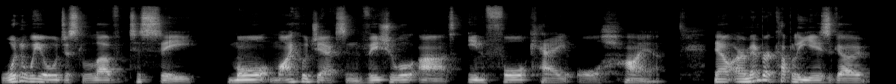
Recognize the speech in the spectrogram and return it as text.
wouldn't we all just love to see more Michael Jackson visual art in 4K or higher? Now, I remember a couple of years ago,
